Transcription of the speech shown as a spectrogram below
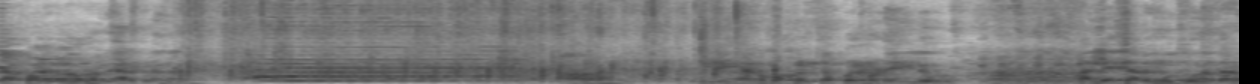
ಚಪ್ಪಾಳೆ ಬರೋಲ್ಲ ಯಾರ ಕಡೆ ಇಲ್ಲಿ ಹೆಣ್ಮಕ್ಳು ಚಪ್ಪಾಳೆ ಹೊಡೆಯಂಗಿಲ್ಲ ಅವರು ಅಲ್ಲೇ ಚರಗ್ ಮುಚ್ಕೊಂಡಂತಾರ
